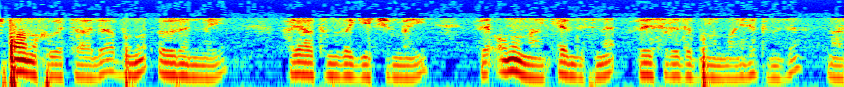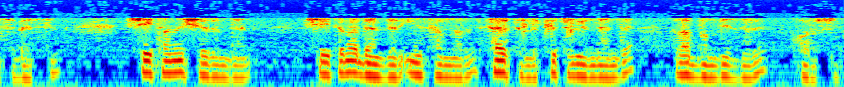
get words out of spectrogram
subhanahu ve teala bunu öğrenmeyi, hayatımıza geçirmeyi ve onunla kendisine vesilede bulunmayı hepimize nasip etsin. Şeytanın şerrinden, şeytana benzer insanların her türlü kötülüğünden de Rabbim bizleri korusun.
